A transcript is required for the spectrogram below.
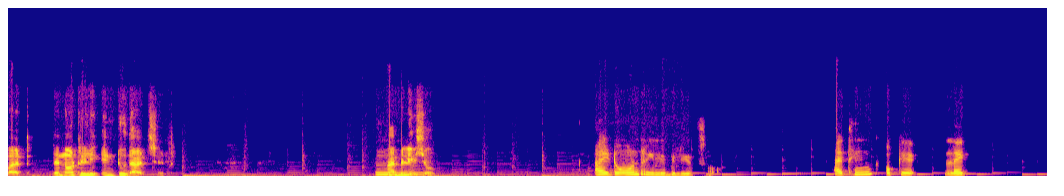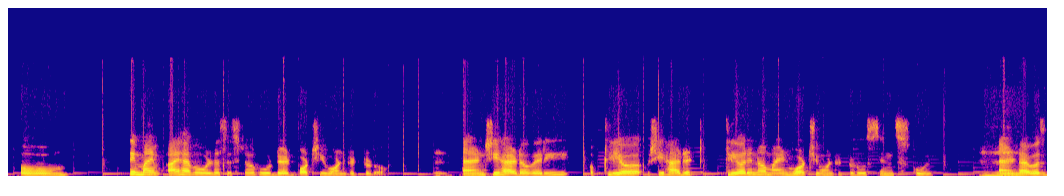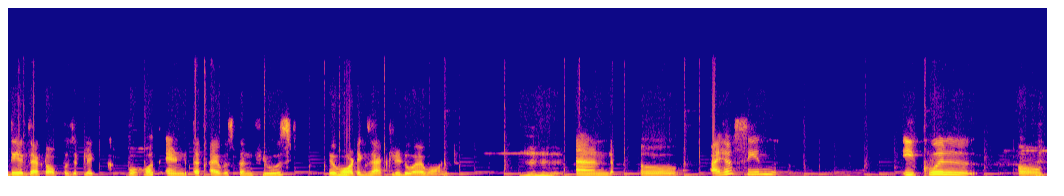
but they're not really into that shit Mm, i believe so I don't really believe so. I think okay, like um see my I have an older sister who did what she wanted to do. Hmm. and she had a very a clear she had it clear in her mind what she wanted to do since school mm-hmm. and i was the exact opposite like both end tak i was confused what exactly do i want mm-hmm. and uh, i have seen equal uh,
